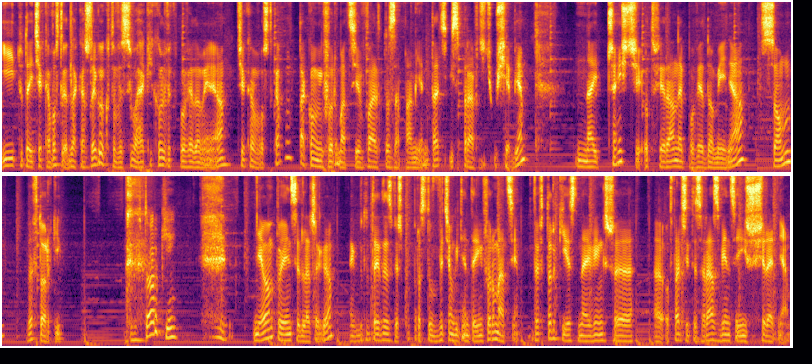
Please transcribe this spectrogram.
I tutaj ciekawostka dla każdego, kto wysyła jakiekolwiek powiadomienia. Ciekawostka, taką informację warto zapamiętać i sprawdzić u siebie najczęściej otwierane powiadomienia są we wtorki. We wtorki? Nie mam pojęcia dlaczego. Jakby tutaj to jest, wiesz, po prostu wyciągnięte informacje. We wtorki jest największe e, otwarcie, to jest raz więcej niż średnia,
